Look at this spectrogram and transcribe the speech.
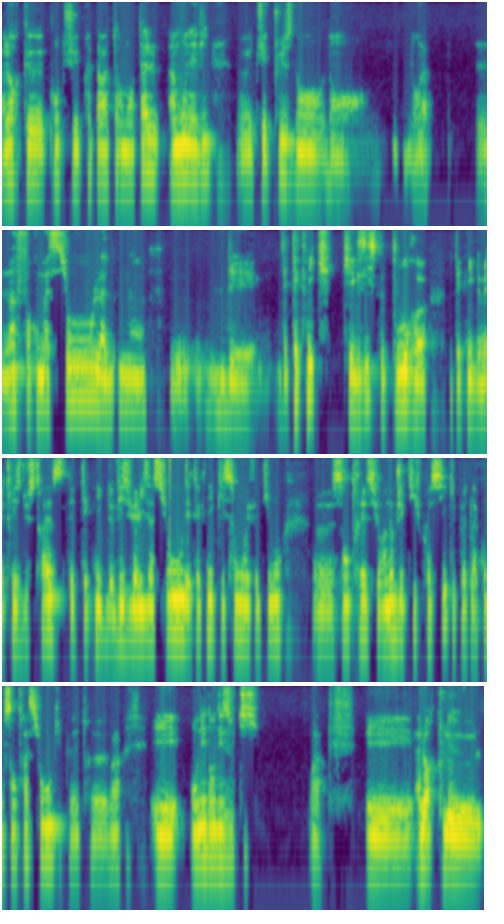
Alors que quand tu es préparateur mental, à mon avis, tu es plus dans dans dans la l'information, la, des, des, techniques qui existent pour euh, des techniques de maîtrise du stress, des techniques de visualisation, des techniques qui sont effectivement euh, centrées sur un objectif précis, qui peut être la concentration, qui peut être euh, voilà. Et on est dans des outils, voilà. Et alors que le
